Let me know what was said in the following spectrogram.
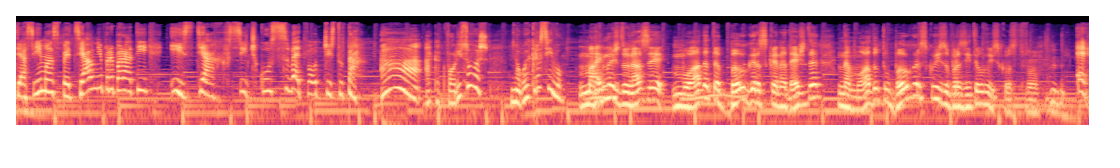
Тя си има специални препарати и с тях всичко светва от чистота. А, а какво рисуваш? Много е красиво. Май между нас е младата българска надежда на младото българско изобразително изкуство. Е,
